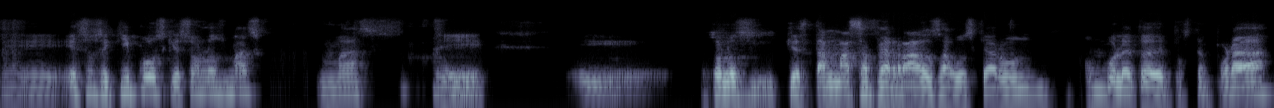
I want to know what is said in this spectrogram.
eh, esos equipos que son los más, más eh, eh, son los que están más aferrados a buscar un, un boleto de postemporada.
